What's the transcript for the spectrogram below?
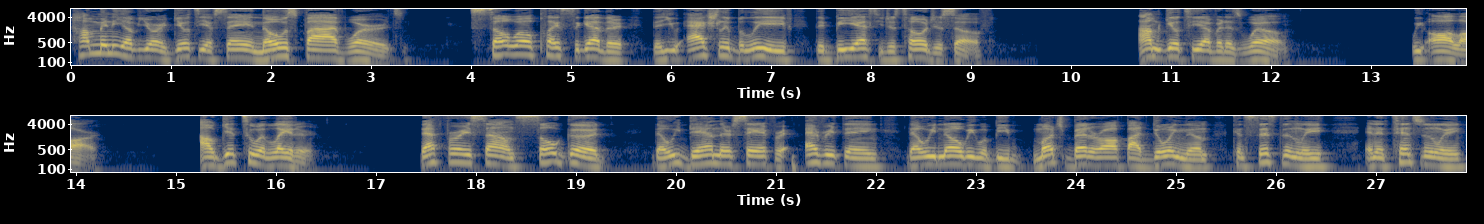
How many of you are guilty of saying those five words so well placed together that you actually believe the BS you just told yourself? I'm guilty of it as well. We all are. I'll get to it later. That phrase sounds so good that we damn near say it for everything that we know we would be much better off by doing them consistently and intentionally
